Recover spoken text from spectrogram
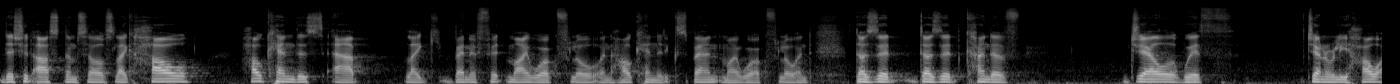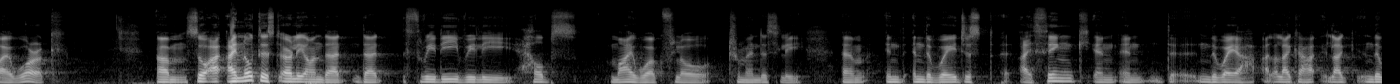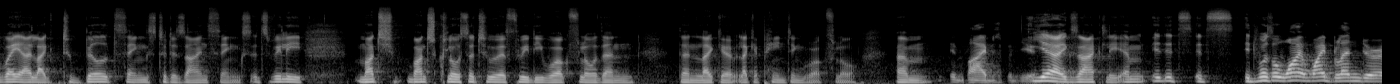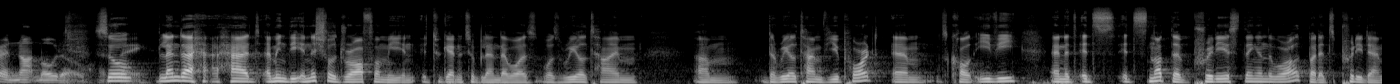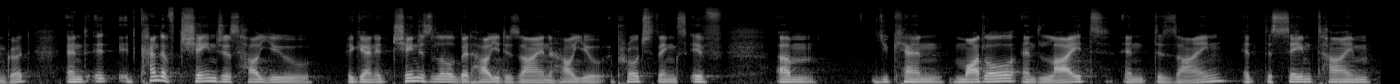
they should ask themselves like how how can this app like benefit my workflow and how can it expand my workflow and does it does it kind of gel with generally how I work. Um, so I, I noticed early on that that 3D really helps my workflow tremendously. Um, in in the way just I think and and the, in the way I like I, like in the way I like to build things to design things. It's really much much closer to a 3D workflow than than like a like a painting workflow. Um, it vibes with you. Yeah, exactly. Um, it, it's it's it was. But why why Blender and not Modo? So say? Blender had. I mean, the initial draw for me in, to get into Blender was was real time. Um, the real-time viewport. Um, it's called Eevee, and it, it's it's not the prettiest thing in the world, but it's pretty damn good. And it, it kind of changes how you again it changes a little bit how you design, how you approach things. If um, you can model and light and design at the same time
